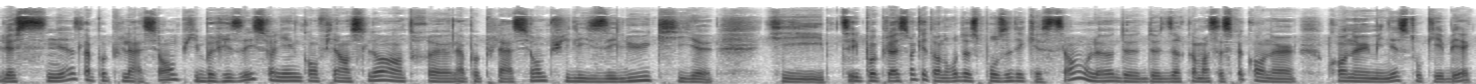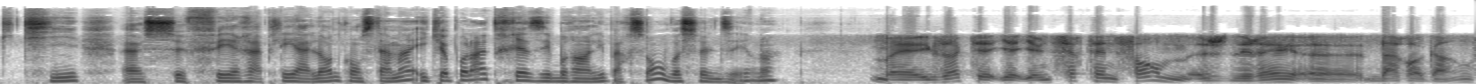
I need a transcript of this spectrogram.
le cynisme de la population, puis briser ce lien de confiance là entre la population puis les élus qui qui, tu population qui est en droit de se poser des questions, là, de, de dire comment ça se fait qu'on a, qu'on a un ministre au Québec qui euh, se fait rappeler à l'ordre constamment et qui a pas l'air très ébranlé par ça, on va se le dire, là. Ben exact. Il y, a, il y, a, une certaine forme, je dirais, euh, d'arrogance.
